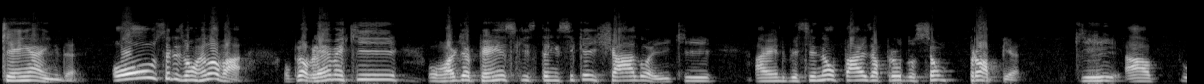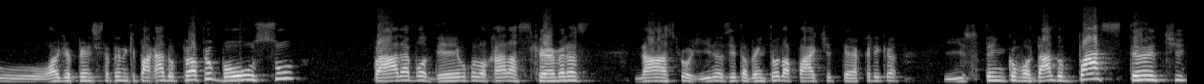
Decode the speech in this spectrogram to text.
quem ainda. Ou se eles vão renovar. O problema é que o Roger Penske tem se queixado aí que a NBC não faz a produção própria. Que a, o Roger Penske está tendo que pagar do próprio bolso para poder colocar as câmeras nas corridas e também toda a parte técnica. E isso tem incomodado bastante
